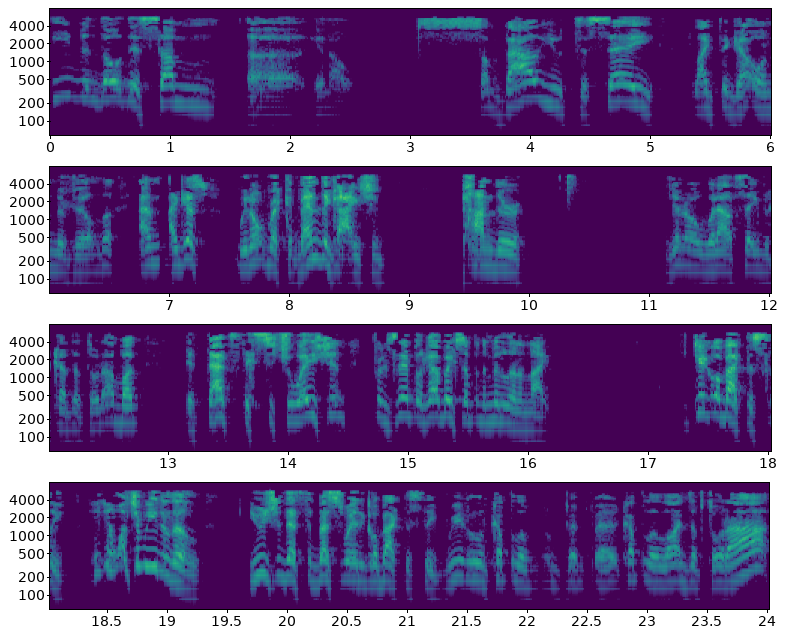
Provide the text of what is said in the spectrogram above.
even though there's some, uh, you know, some value to say like the Gaon Mevilna. And I guess we don't recommend the guy should ponder, you know, without saying the Torah. But if that's the situation, for example, a guy wakes up in the middle of the night. He can't go back to sleep. He wants to read a little. Usually that's the best way to go back to sleep. Read a little, couple of, a couple of lines of Torah,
